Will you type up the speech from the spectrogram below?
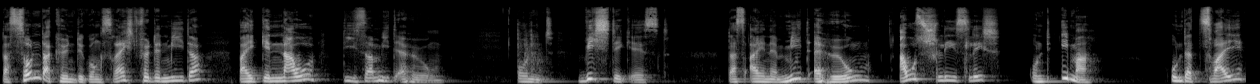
das Sonderkündigungsrecht für den Mieter bei genau dieser Mieterhöhung. Und wichtig ist, dass eine Mieterhöhung ausschließlich und immer unter zwei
